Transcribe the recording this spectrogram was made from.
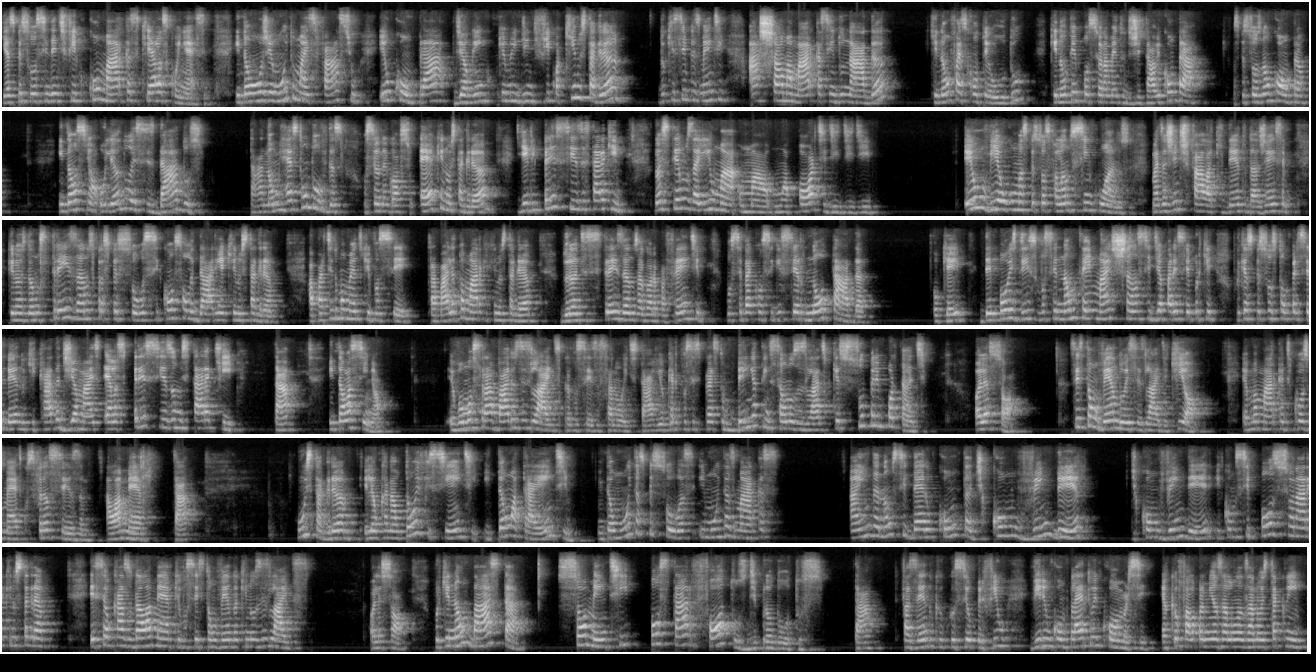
E as pessoas se identificam com marcas que elas conhecem. Então, hoje é muito mais fácil eu comprar de alguém que eu me identifico aqui no Instagram do que simplesmente achar uma marca assim do nada, que não faz conteúdo, que não tem posicionamento digital e comprar. As pessoas não compram. Então, assim, ó, olhando esses dados, tá? Não me restam dúvidas. O seu negócio é aqui no Instagram e ele precisa estar aqui. Nós temos aí uma, uma, um aporte de, de, de eu ouvi algumas pessoas falando cinco anos, mas a gente fala aqui dentro da agência que nós damos três anos para as pessoas se consolidarem aqui no Instagram. A partir do momento que você trabalha a tua marca aqui no Instagram, durante esses três anos agora para frente, você vai conseguir ser notada, ok? Depois disso, você não tem mais chance de aparecer, porque porque as pessoas estão percebendo que cada dia mais elas precisam estar aqui, tá? Então, assim, ó, eu vou mostrar vários slides para vocês essa noite, tá? E eu quero que vocês prestem bem atenção nos slides, porque é super importante. Olha só. Vocês estão vendo esse slide aqui, ó? É uma marca de cosméticos francesa, a La Mer, tá? O Instagram, ele é um canal tão eficiente e tão atraente, então muitas pessoas e muitas marcas ainda não se deram conta de como vender, de como vender e como se posicionar aqui no Instagram. Esse é o caso da Lamer, que vocês estão vendo aqui nos slides. Olha só, porque não basta somente postar fotos de produtos, tá? Fazendo que o seu perfil vire um completo e-commerce. É o que eu falo para minhas alunas lá no Instaqueen.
